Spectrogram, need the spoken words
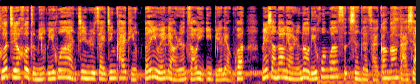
何洁贺子铭离婚案近日在京开庭，本以为两人早已一别两宽，没想到两人的离婚官司现在才刚刚打响。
